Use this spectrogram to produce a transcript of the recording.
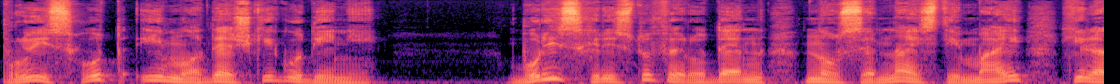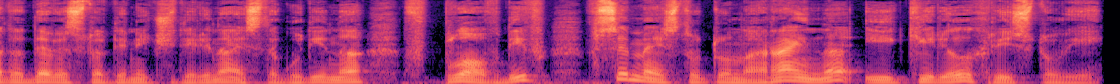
Происход и младежки години – Борис Христов е роден на 18 май 1914 г. в Пловдив в семейството на Райна и Кирил Христови.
